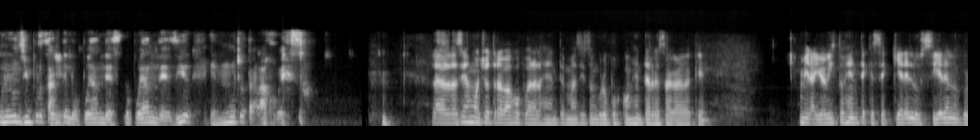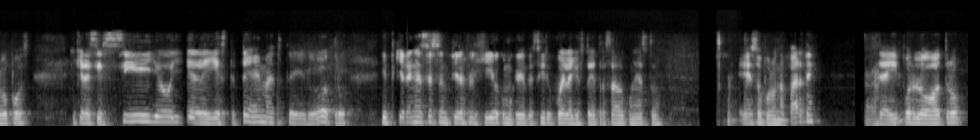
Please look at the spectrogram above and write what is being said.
un anuncio importante lo, puedan lo puedan decir. Es mucho trabajo eso. La verdad sí es mucho trabajo para la gente, más si son grupos con gente rezagada que... Mira, yo he visto gente que se quiere lucir en los grupos y quiere decir, sí, yo ya leí este tema, este y lo otro, y te quieren hacer sentir afligido, como que decir, juela, yo estoy atrasado con esto. Eso por una parte. De ahí por lo otro,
